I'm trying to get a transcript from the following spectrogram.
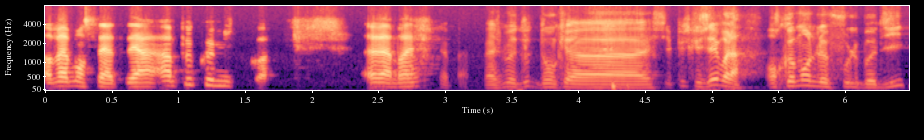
Enfin bon, c'était un, peu comique, quoi. bref. Bah, je me doute. Donc, je sais plus ce que j'ai. Voilà, on recommande le full body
